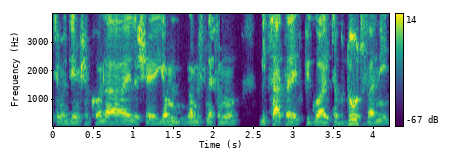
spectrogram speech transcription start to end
אתם יודעים, של כל האלה שיום לפני כן הוא ביצע את פיגוע ההתאבדות, ואני,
